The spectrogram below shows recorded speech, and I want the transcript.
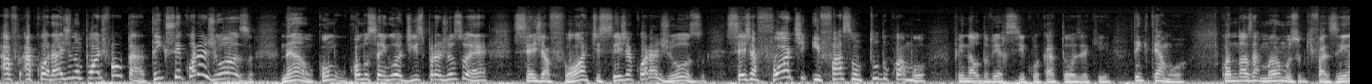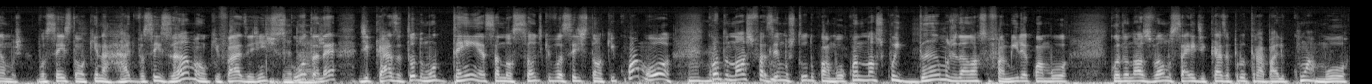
a- a coragem não pode faltar. Tem que ser corajoso. Não, como, como o Senhor disse para Josué: seja forte, seja corajoso. Seja forte e façam tudo com amor. Final do versículo 14 aqui. Tem que ter amor. Quando nós amamos o que fazemos, vocês estão aqui na rádio, vocês amam o que fazem. A gente escuta, Verdade. né? De casa, todo mundo tem essa noção de que vocês estão aqui com amor. Quando nós fazemos tudo com amor, quando nós cuidamos da nossa família com amor, quando nós vamos sair de casa para o trabalho com amor,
